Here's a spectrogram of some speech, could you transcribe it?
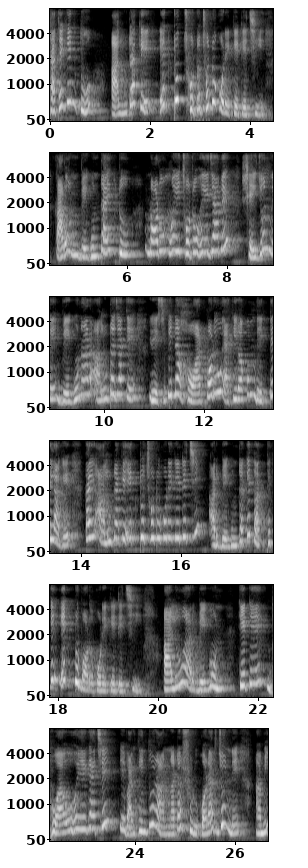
সাথে কিন্তু আলুটাকে একটু ছোট ছোট করে কেটেছি, কারণ বেগুনটা একটু নরম হয়ে ছোট হয়ে যাবে, সেই জন্যে বেগুন আর আলুটা যাতে রেসিপিটা হওয়ার পরেও একই রকম দেখতে লাগে, তাই আলুটাকে একটু ছোট করে কেটেছি, আর বেগুনটাকে তার থেকে একটু বড় করে কেটেছি। আলু আর বেগুন কেটে ধোয়াও হয়ে গেছে। এবার কিন্তু রান্নাটা শুরু করার জন্যে আমি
